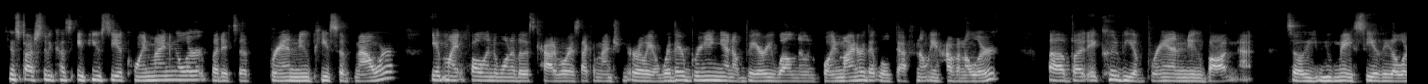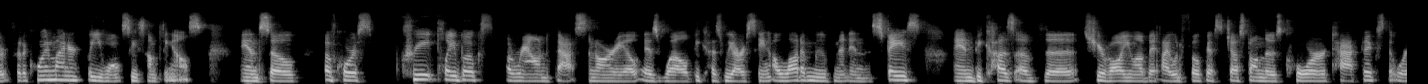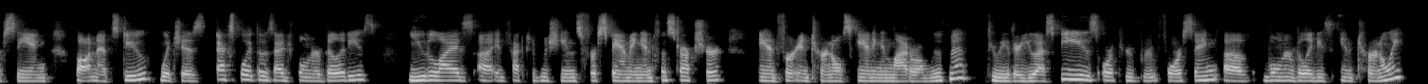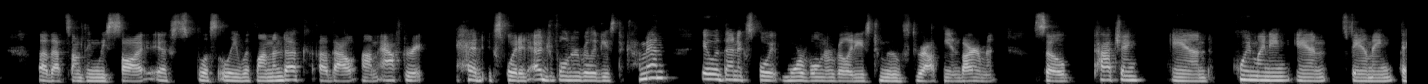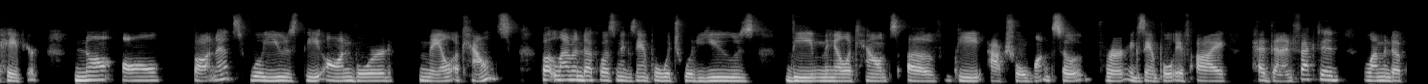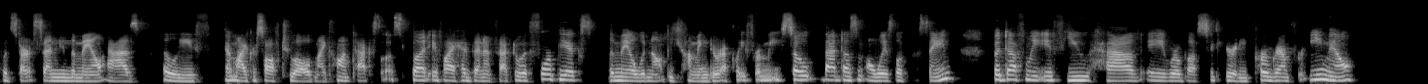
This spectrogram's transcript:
especially because if you see a coin mining alert, but it's a brand new piece of malware, it might fall into one of those categories, like I mentioned earlier, where they're bringing in a very well known coin miner that will definitely have an alert, uh, but it could be a brand new botnet. So you may see the alert for the coin miner, but you won't see something else. And so, of course, create playbooks around that scenario as well, because we are seeing a lot of movement in the space. And because of the sheer volume of it, I would focus just on those core tactics that we're seeing botnets do, which is exploit those edge vulnerabilities, utilize uh, infected machines for spamming infrastructure and for internal scanning and lateral movement through either USBs or through brute forcing of vulnerabilities internally. Uh, that's something we saw explicitly with Lemon Duck about um, after it had exploited edge vulnerabilities to come in, it would then exploit more vulnerabilities to move throughout the environment. So patching and coin mining and spamming behavior. Not all botnets will use the onboard mail accounts, but Lemon Duck was an example which would use the mail accounts of the actual one. So, for example, if I had been infected, Lemon Duck would start sending the mail as Elif at Microsoft to all of my contacts list. But if I had been infected with Phorpiex, the mail would not be coming directly from me. So that doesn't always look the same. But definitely, if you have a robust security program for email,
